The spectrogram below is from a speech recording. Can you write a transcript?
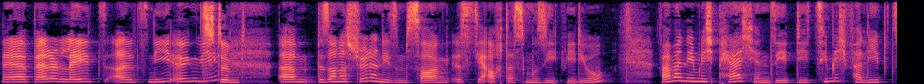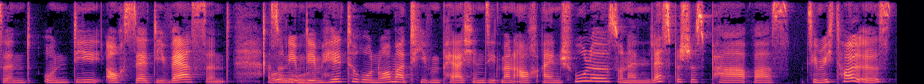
Naja, better late als nie irgendwie. Stimmt. Ähm, besonders schön an diesem Song ist ja auch das Musikvideo, weil man nämlich Pärchen sieht, die ziemlich verliebt sind und die auch sehr divers sind. Also Oh. neben dem heteronormativen Pärchen sieht man auch ein schwules und ein lesbisches Paar, was ziemlich toll ist.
